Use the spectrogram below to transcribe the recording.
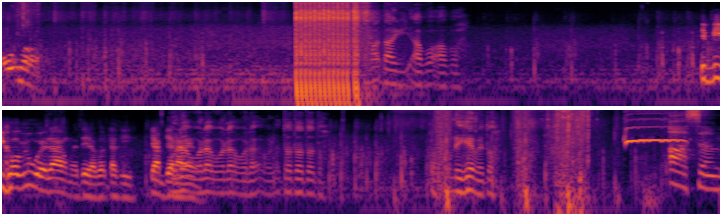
အိုးမောမတာကြီးအဘောအဘောပီပီခေါ်ပြီးဝယ်ရအောင်မယ်တဲ့တော့ဒါကြီးပြန်ပြန်လာဝလာဝလာဝလာဝလာတော်တော်တော်တော်ခုနေခဲ့မယ်တော့ Awesome.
